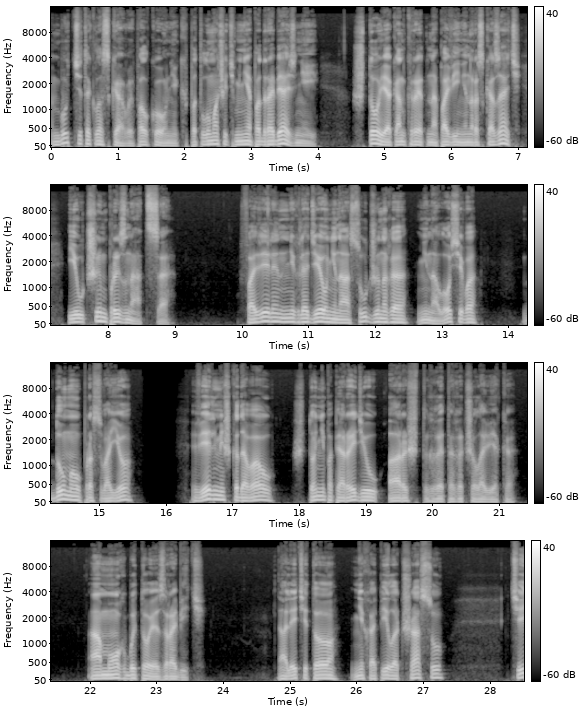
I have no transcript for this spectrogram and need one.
Будьте так ласкавы, полковник, потлумачить мне подробязней, что я конкретно повинен рассказать и у чым прызнацца. Фавелін не глядзеў ні на асуджанага, ні на лосева, думаў пра сваё, вельмі шкадаваў, што не папярэдзіў арышт гэтага чалавека, а мог бы тое зрабіць. Але ці то не хапіла часу, ці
